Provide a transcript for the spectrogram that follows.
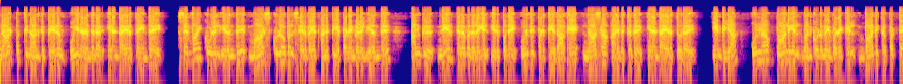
நாற்பத்தி நான்கு பேரும் உயிரிழந்தனர். இரண்டாயிரத்தி ஐந்து. செவ்வாய்க்கோளில் இருந்து மார்ஸ் குளோபல் சேர்வையர் அனுப்பிய படங்களில் இருந்து அங்கு நீர் திரவ நிலையில் இருப்பதை உறுதிப்படுத்தியதாக நாசா அறிவித்தது இரண்டாயிரத்தொரு. இந்தியா உன்னா பாலியல் வன்கொடுமை வழக்கில் பாதிக்கப்பட்ட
